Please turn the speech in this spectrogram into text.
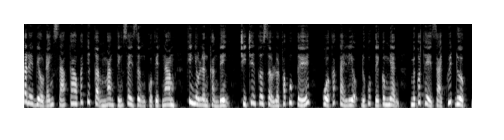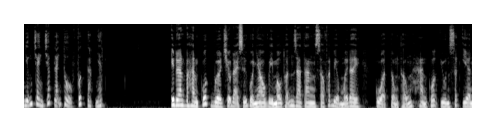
Các đại biểu đánh giá cao cách tiếp cận mang tính xây dựng của Việt Nam khi nhiều lần khẳng định chỉ trên cơ sở luật pháp quốc tế của các tài liệu được quốc tế công nhận mới có thể giải quyết được những tranh chấp lãnh thổ phức tạp nhất. Iran và Hàn Quốc vừa triệu đại sứ của nhau vì mâu thuẫn gia tăng sau phát biểu mới đây của Tổng thống Hàn Quốc Yoon suk yeol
